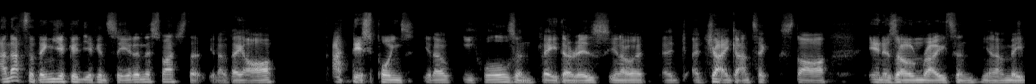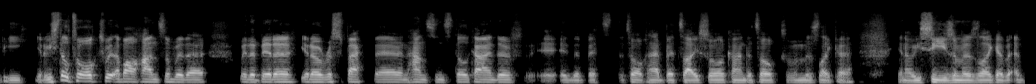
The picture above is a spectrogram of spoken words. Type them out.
And that's the thing you can you can see it in this match that you know they are at this point you know equals, and Vader is you know a, a, a gigantic star in his own right, and you know maybe you know he still talks with about Hansen with a with a bit of you know respect there, and Hansen still kind of in the bits the talking head bits I saw kind of talks of him as like a you know he sees him as like a, a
